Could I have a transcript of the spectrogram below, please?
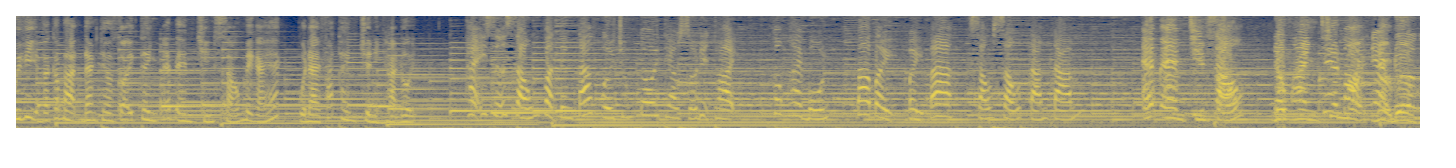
Quý vị và các bạn đang theo dõi kênh FM 96 MHz của đài phát thanh truyền hình Hà Nội. Hãy giữ sóng và tương tác với chúng tôi theo số điện thoại 024 3773 6688. FM 96 đồng hành trên mọi nẻo đường.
